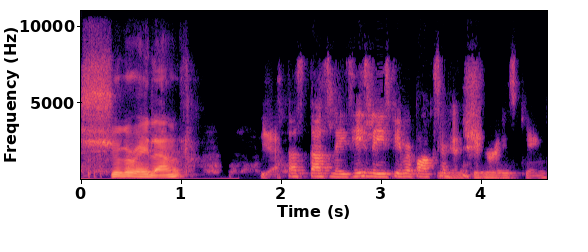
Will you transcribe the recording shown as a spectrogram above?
Sugar Ray Leonard. Yeah. That's that's Lee's. He's Lee's favorite boxer. Yeah. Sugar Ray's king.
